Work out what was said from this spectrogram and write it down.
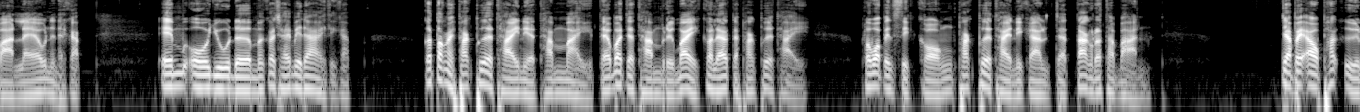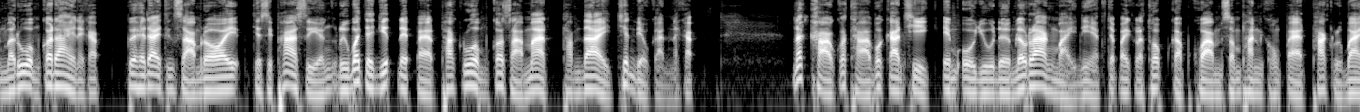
บาลแล้วเนี่ยนะครับ MOU เดิมมันก็ใช้ไม่ได้สิครับ ก็ต้องให้พักเพื่อไทยเนี่ยทำใหม่ แต่ว่าจะทำหรือไม่ก็แล้วแต่พักเพื่อไทย เพราะว่าเป็นสิทธิ์ของพักเพื่อไทยในการจัดตั้งรัฐบาล จะไปเอาพักอื่นมาร่วมก็ได้นะครับ เพื่อให้ได้ถึง 375 เสียง หรือว่าจะยึดได้8พักร่วมก็สามารถทำได้เช่นเดียวกันนะครับ นักข่าวก็ถามว่าการฉีก MOU เดิมแล้วร่างใหม่เนี่ยจะไปกระทบกับความสัมพันธ์ของ 8พักหรือไม่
